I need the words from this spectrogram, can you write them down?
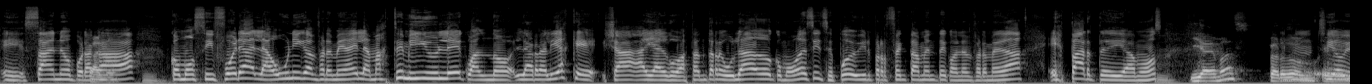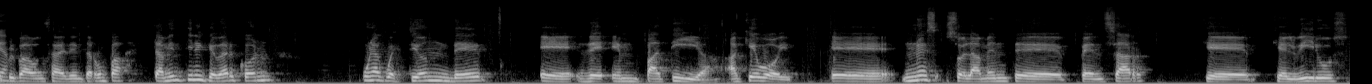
eh, sano por acá, Sano. como si fuera la única enfermedad y la más temible, cuando la realidad es que ya hay algo bastante regulado, como vos decís, se puede vivir perfectamente con la enfermedad, es parte, digamos. Y además, perdón, sí, eh, disculpa González, te interrumpa, también tiene que ver con una cuestión de, eh, de empatía. ¿A qué voy? Eh, no es solamente pensar que, que, el virus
